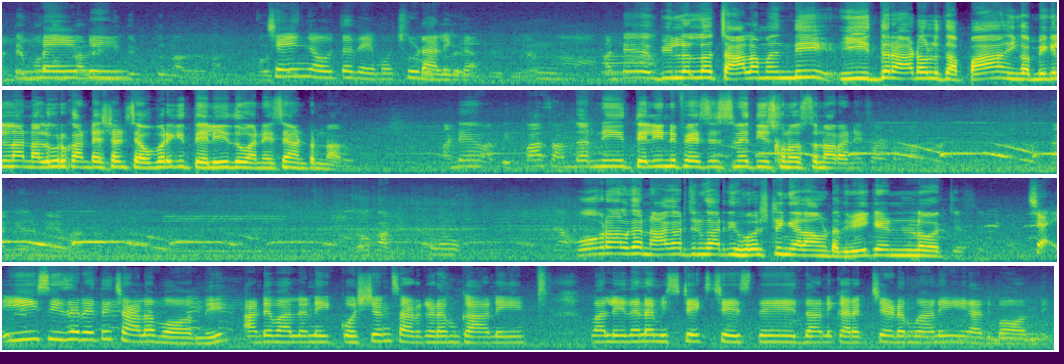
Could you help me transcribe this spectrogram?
అంటే మొత్తం Maybe. కలిపి తిప్పుతున్నారు కదా. చేంజ్ అవుతుందేమో చూడాలి ఇంకా. అంటే వీళ్ళల్లో చాలా మంది ఈ ఇద్దరు ఆడోళ్ళు తప్ప ఇంకా మిగిలిన నలుగురు కంటెస్టెంట్స్ ఎవరికి తెలియదు అనేసి అంటున్నారు. అంటే బిగ్ బాస్ అందరినీ తెలియని ఫేసెస్ నే తీసుకొని వస్తున్నారు అనేసి అంటున్నారు. దాని మీద మీరేమంటారు? No comment. ఓవరాల్గా నాగార్జున గారిది హోస్టింగ్ ఎలా ఉంటుంది? వీకెండ్లో వచ్చేసి ఈ సీజన్ అయితే చాలా బాగుంది. అంటే వాళ్ళని క్వశ్చన్స్ అడగడం కానీ వాళ్ళు ఏదైనా మిస్టేక్స్ చేస్తే దాన్ని కరెక్ట్ చేయడం కానీ అది బాగుంది.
